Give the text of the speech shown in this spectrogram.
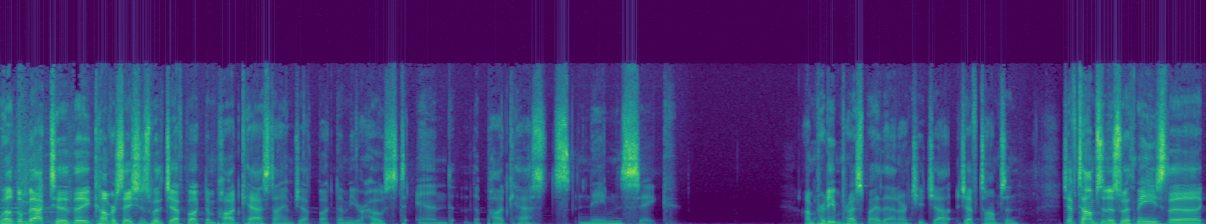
Welcome back to the Conversations with Jeff Bucknam podcast. I am Jeff Bucknam, your host and the podcast's namesake. I'm pretty impressed by that, aren't you, Jeff Thompson? Jeff Thompson is with me. He's the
